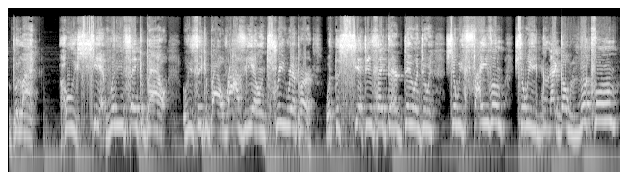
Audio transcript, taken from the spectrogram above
but like Holy shit, what do you think about what do you think about Raziel and Tree Ripper? What the shit do you think they're doing? Do we should we save them? Should we like go look for them?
